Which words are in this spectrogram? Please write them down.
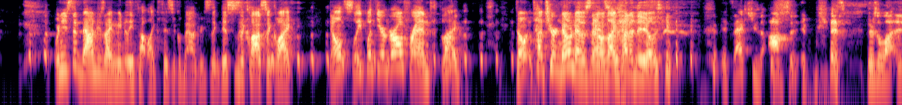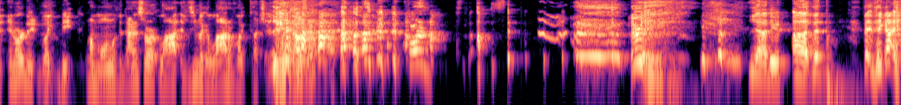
when you said boundaries, I immediately thought like physical boundaries. Like this is a classic, like don't sleep with your girlfriend, like don't touch her no no zone, like kind of deal. it's actually the opposite. If, because there's a lot in order to like become one with the dinosaur. A lot. It seems like a lot of like touching. That was, that was important. yeah, dude. Uh, the, they, they got.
